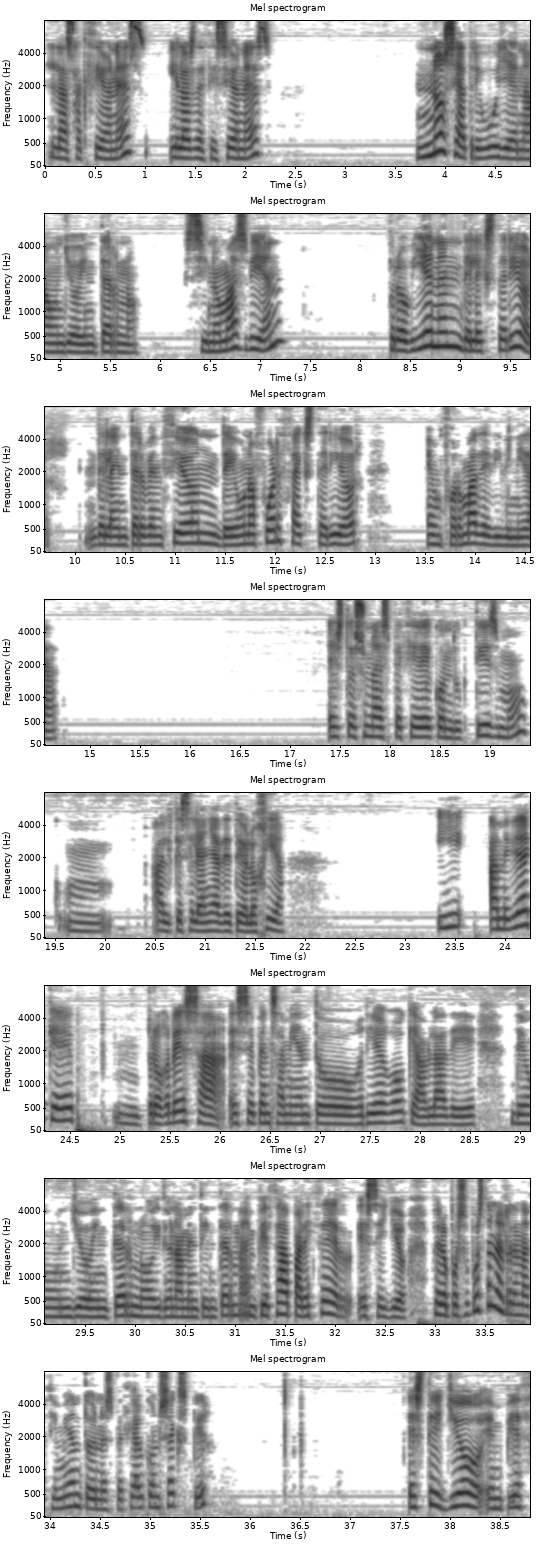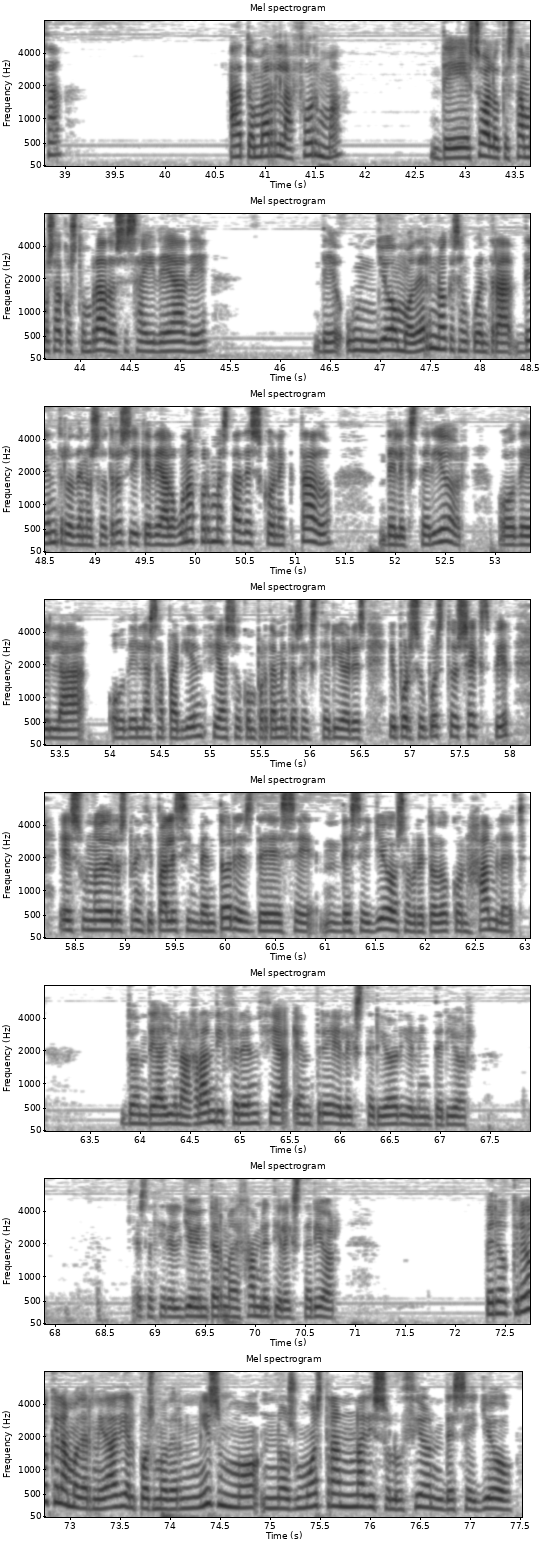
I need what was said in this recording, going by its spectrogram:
las acciones y las decisiones no se atribuyen a un yo interno, sino más bien provienen del exterior, de la intervención de una fuerza exterior en forma de divinidad. Esto es una especie de conductismo mm, al que se le añade teología y a medida que mm, progresa ese pensamiento griego que habla de, un yo interno y de una mente interna, empieza a aparecer ese yo. Pero por supuesto en el Renacimiento, en especial con Shakespeare, este yo empieza a tomar la forma de eso a lo que estamos acostumbrados, esa idea de, de un yo moderno que se encuentra dentro de nosotros y que de alguna forma está desconectado del exterior o de la o de las apariencias o comportamientos exteriores. Y por supuesto Shakespeare es uno de los principales inventores de ese, de ese yo, sobre todo con Hamlet, donde hay una gran diferencia entre el exterior y el interior. Es decir, el yo interno de Hamlet y el exterior. Pero creo que la modernidad y el posmodernismo nos muestran una disolución de ese yo,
